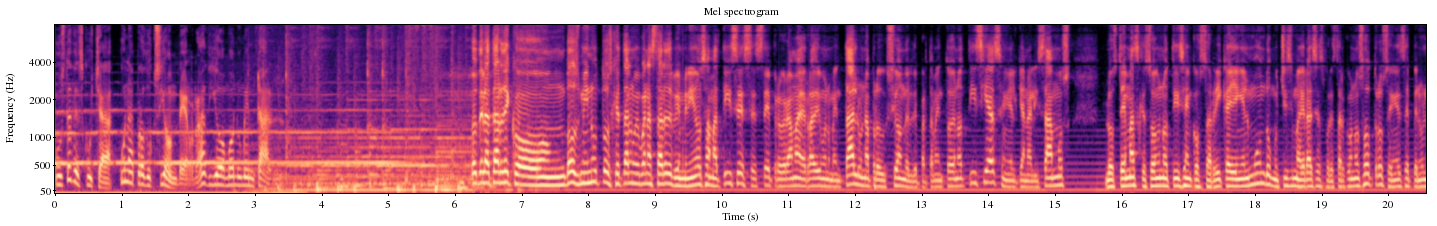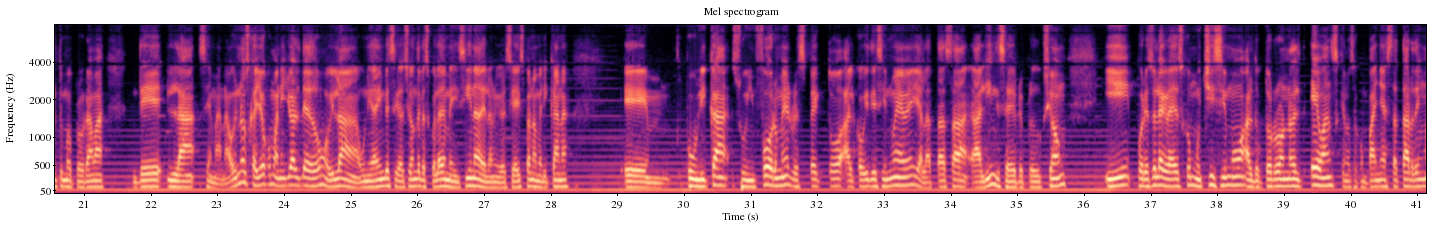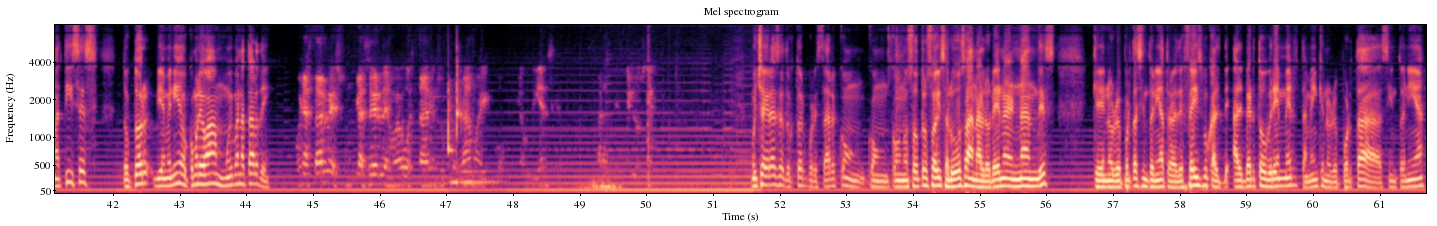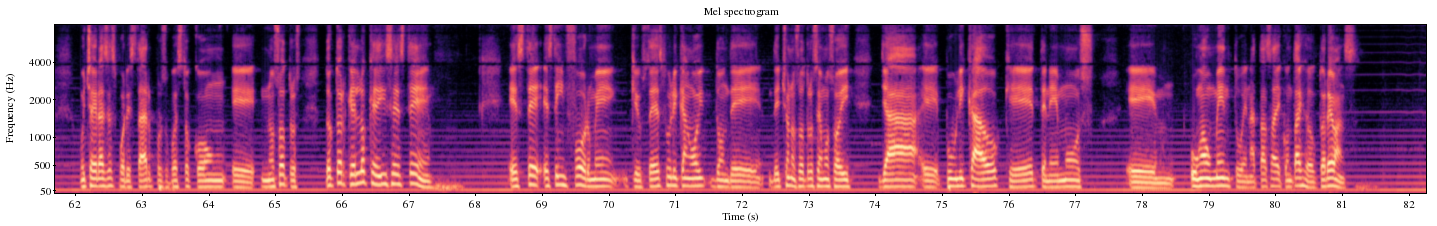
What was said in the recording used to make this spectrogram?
Usted escucha una producción de Radio Monumental. Dos de la tarde con dos minutos. ¿Qué tal? Muy buenas tardes. Bienvenidos a Matices, este programa de Radio Monumental, una producción del Departamento de Noticias en el que analizamos los temas que son noticia en Costa Rica y en el mundo. Muchísimas gracias por estar con nosotros en este penúltimo programa de la semana. Hoy nos cayó como anillo al dedo, hoy la unidad de investigación de la Escuela de Medicina de la Universidad Hispanoamericana Em, publica su informe respecto al COVID-19 y a la tasa, al índice de reproducción. Y por eso le agradezco muchísimo al doctor Ronald Evans que nos acompaña esta tarde en Matices. Doctor, bienvenido. ¿Cómo le va? Muy buena tarde. Buenas tardes. Un placer de nuevo estar en su programa y con la audiencia para servirlo siempre. Muchas gracias, doctor, por estar con, con, con nosotros hoy. Saludos a Ana Lorena Hernández que nos reporta sintonía a través de Facebook, Alberto Bremer también que nos reporta sintonía. Muchas gracias por estar, por supuesto, con eh, nosotros. Doctor, ¿qué es lo que dice este, este, este informe que ustedes publican hoy, donde de hecho nosotros hemos hoy ya eh, publicado que tenemos eh, un aumento en la tasa de contagio, doctor Evans?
